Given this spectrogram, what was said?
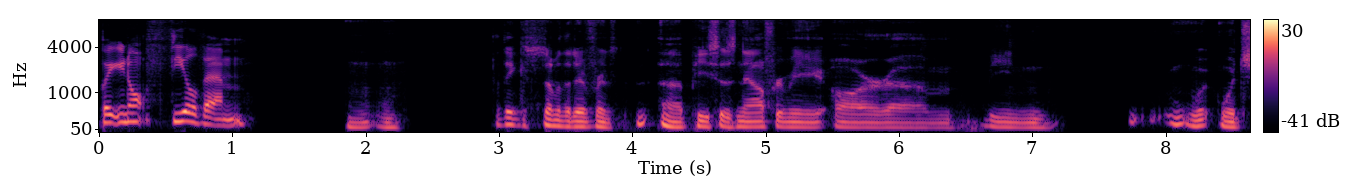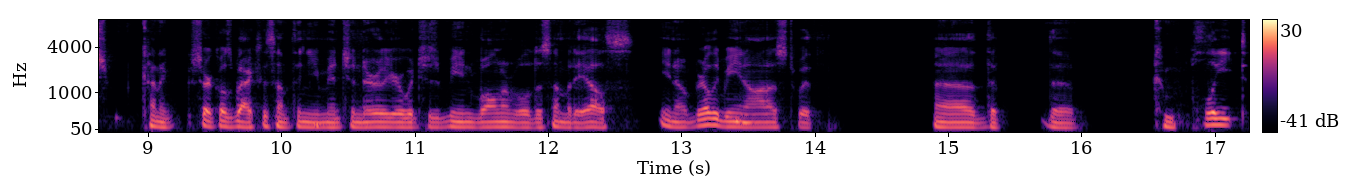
But you don't feel them. Mm-mm. I think some of the different uh, pieces now for me are um, being, w- which kind of circles back to something you mentioned earlier, which is being vulnerable to somebody else. You know, really being honest with uh, the the complete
